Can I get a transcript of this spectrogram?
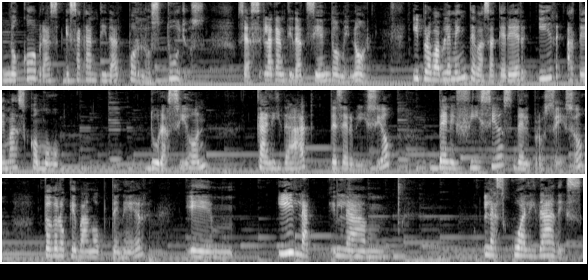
no cobras esa cantidad por los tuyos, o sea, la cantidad siendo menor. Y probablemente vas a querer ir a temas como duración, calidad de servicio, beneficios del proceso, todo lo que van a obtener em, y la, las cualidades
